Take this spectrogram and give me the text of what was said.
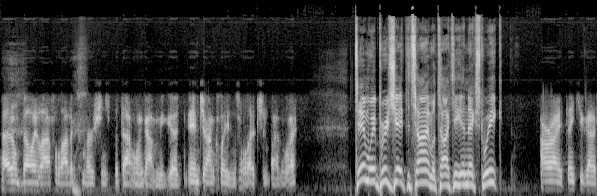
I don't belly laugh a lot of commercials, but that one got me good. And John Clayton's a legend, by the way. Tim, we appreciate the time. We'll talk to you again next week. All right. Thank you, guys.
